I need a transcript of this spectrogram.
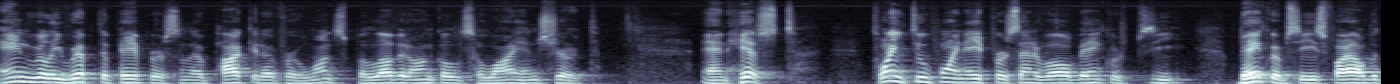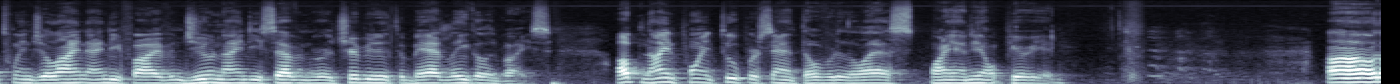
angrily ripped the papers from the pocket of her once beloved uncle's Hawaiian shirt and hissed, 22.8% of all bankruptcy Bankruptcies filed between July 95 and June 97 were attributed to bad legal advice, up 9.2% over the last biennial period. uh,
